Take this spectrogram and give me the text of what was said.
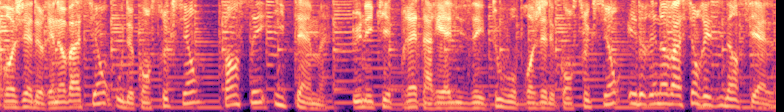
Projet de rénovation ou de construction? Pensez ITEM. Une équipe prête à réaliser tous vos projets de construction et de rénovation résidentielle.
